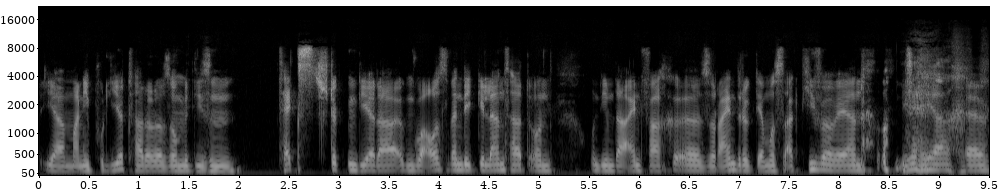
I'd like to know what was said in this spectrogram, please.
ja manipuliert hat oder so mit diesen Textstücken, die er da irgendwo auswendig gelernt hat und, und ihm da einfach äh, so reindrückt, er muss aktiver werden und ja, ja. Äh,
